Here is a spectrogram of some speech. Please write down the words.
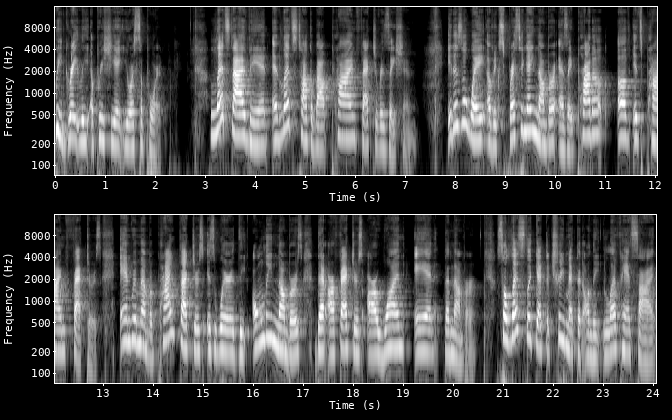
We greatly appreciate your support. Let's dive in and let's talk about prime factorization. It is a way of expressing a number as a product of its prime factors. And remember, prime factors is where the only numbers that are factors are 1 and the number. So let's look at the tree method on the left hand side.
